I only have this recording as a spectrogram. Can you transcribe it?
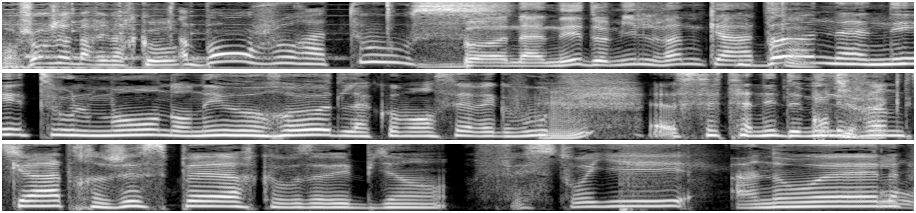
Bonjour Jeanne-Marie Marco. Bonjour à tous. Bonne année 2024. Bonne année tout le monde. On est heureux de la commencer avec vous. Mhm. Euh, cette année 2024, j'espère que vous avez bien festoyé à Noël. Oh.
